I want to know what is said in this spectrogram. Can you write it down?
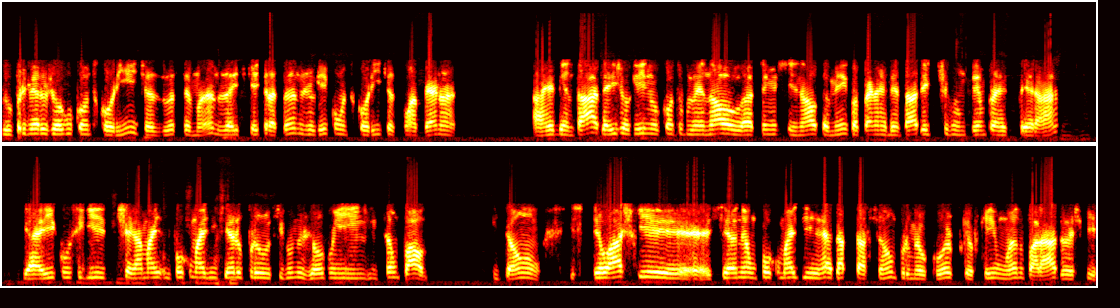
do primeiro jogo contra o Corinthians, duas semanas, aí fiquei tratando, joguei contra o Corinthians com a perna arrebentada, aí joguei no contra o Blumenau a semifinal também com a perna arrebentada, aí tive um tempo para recuperar. E aí consegui chegar mais, um pouco mais inteiro para o segundo jogo em, em São Paulo. Então, eu acho que esse ano é um pouco mais de readaptação para o meu corpo, porque eu fiquei um ano parado. Eu acho que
